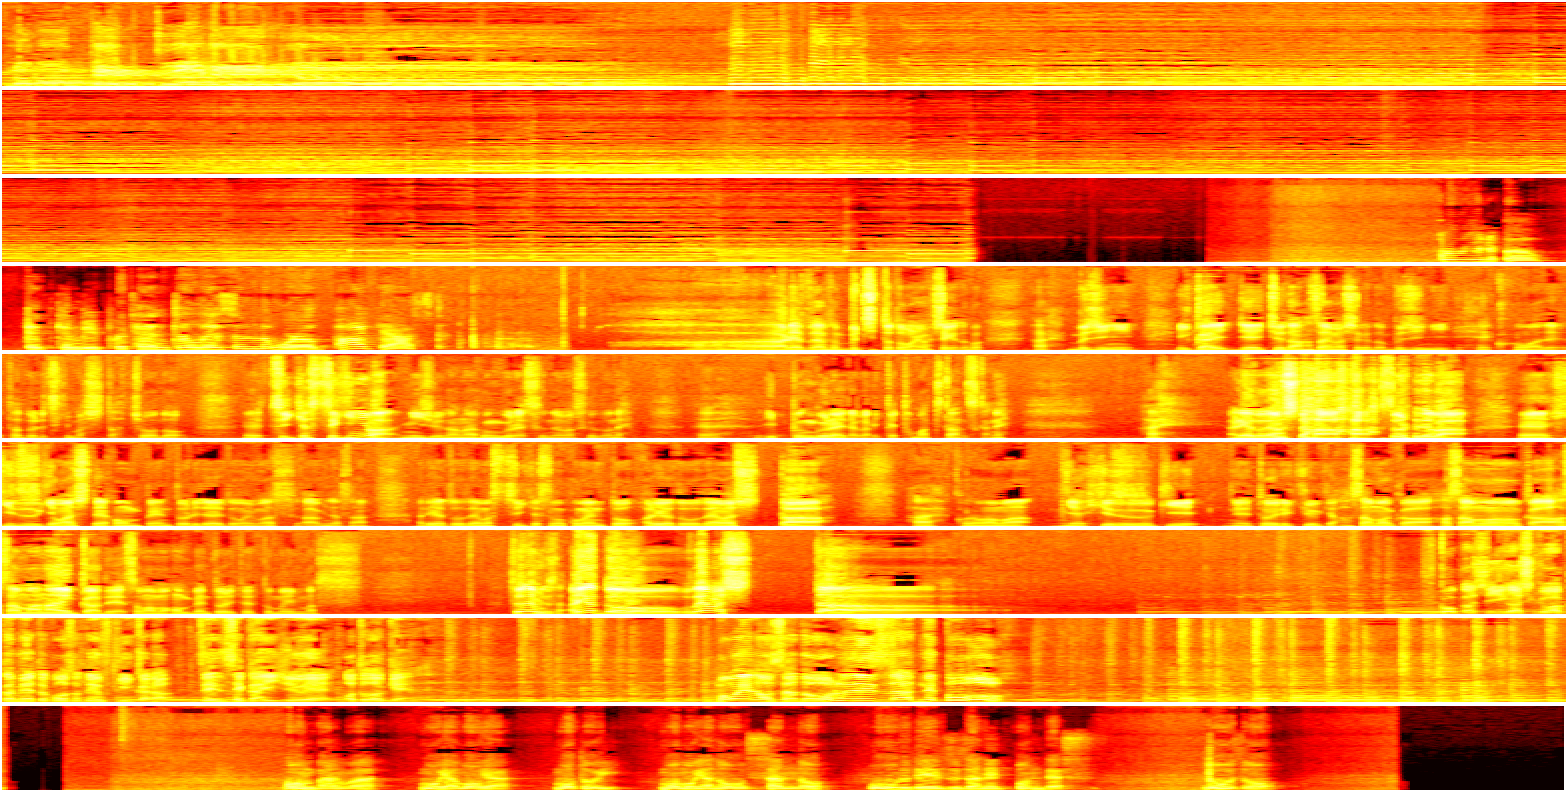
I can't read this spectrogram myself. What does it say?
ロマンティックあげるよ。It can be pretend to listen the world podcast. あありがとうございます。ブチッと止まりましたけど、はい、無事に、一回、えー、中断挟みましたけど、無事に、えー、ここまでたどり着きました。ちょうど、えー、ツイキャス的には27分ぐらい進んでますけどね、えー、1分ぐらいだから一回止まってたんですかね。はい。ありがとうございました。それでは、えー、引き続きまして本編撮りたいと思います。あ皆さん、ありがとうございます。ツイキャスのコメント、ありがとうございました。はい、このまま、いや、引き続き、えトイレ休憩挟まか、挟むか、挟まないかで、そのまま本編撮りたいと思います。それでは皆さん、ありがとうございました福岡市東区若宮と交差点付近から全世界中へお届け。桃屋のおっさんのオールディーズだ、ネポーこんばんは、もやもや、もとい、ももやのおっさんの、オールデイズ・ザ・ネッポンです。どうぞ。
